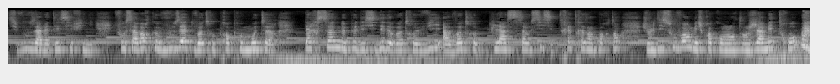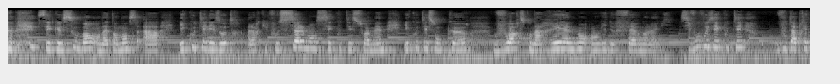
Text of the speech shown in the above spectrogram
Si vous vous arrêtez, c'est fini. Il faut savoir que vous êtes votre propre moteur. Personne ne peut décider de votre vie à votre place. Ça aussi, c'est très très important. Je le dis souvent, mais je crois qu'on l'entend jamais trop. c'est que souvent, on a tendance à écouter les autres, alors qu'il faut seulement s'écouter soi-même, écouter son cœur, voir ce qu'on a réellement envie de faire dans la vie. Si vous vous écoutez, vous taperez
